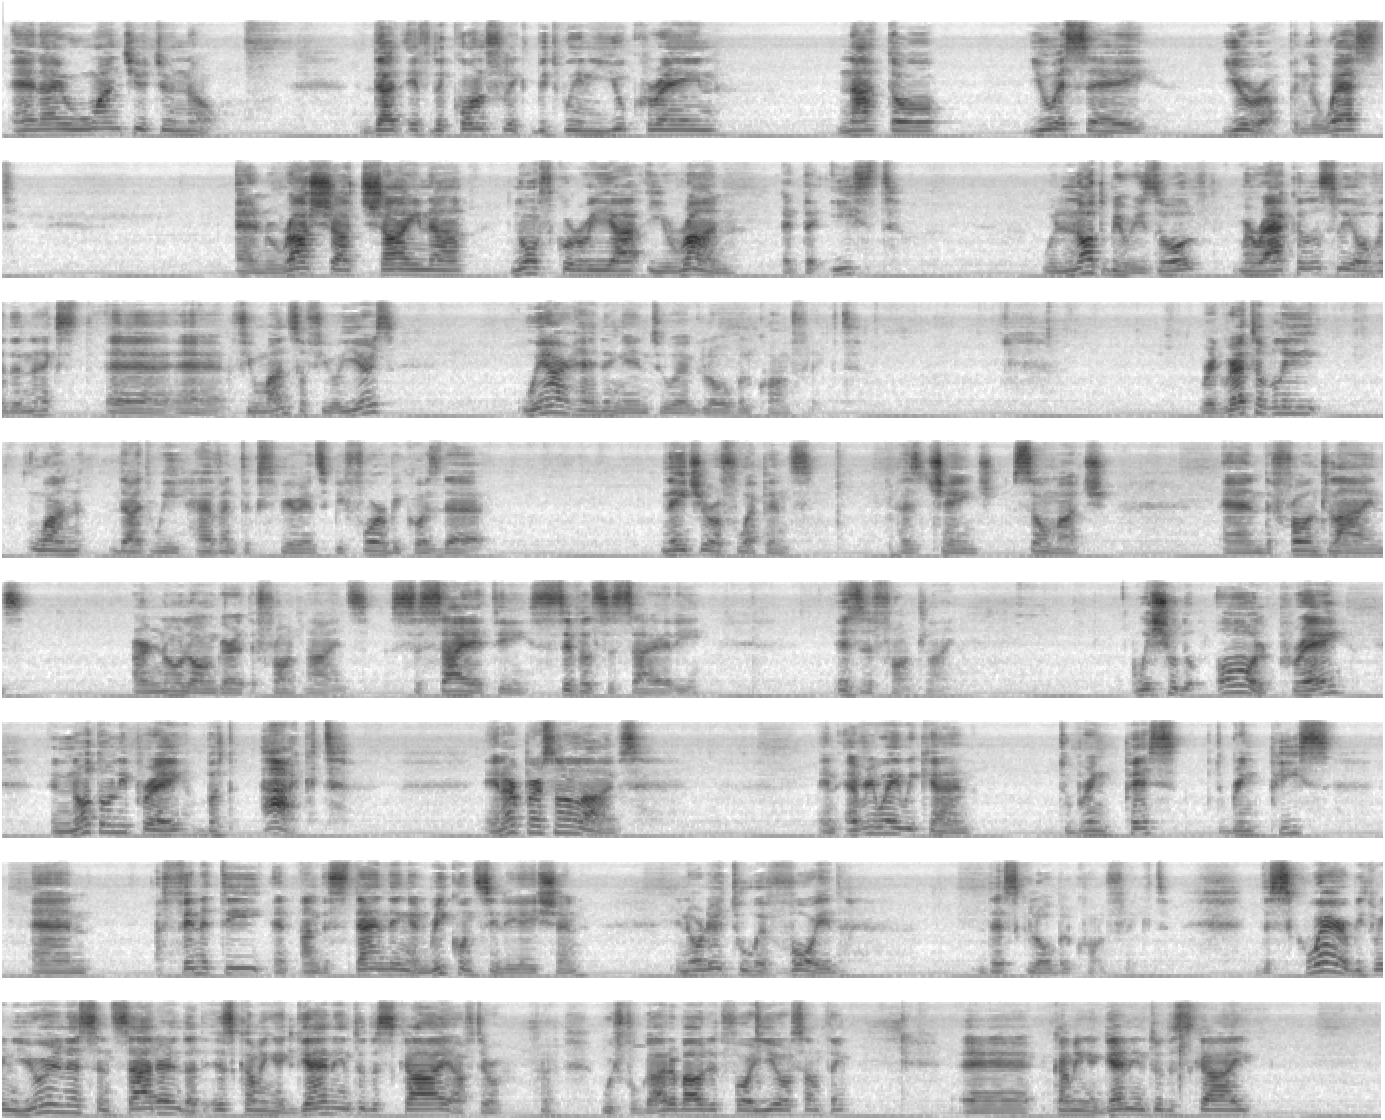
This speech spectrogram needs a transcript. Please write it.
And I want you to know that if the conflict between Ukraine, NATO, USA, Europe in the West, and Russia, China, North Korea, Iran at the East will not be resolved miraculously over the next uh, uh, few months or few years, we are heading into a global conflict regrettably one that we haven't experienced before because the nature of weapons has changed so much and the front lines are no longer at the front lines. Society, civil society is the front line. We should all pray and not only pray but act in our personal lives in every way we can to bring peace, to bring peace and affinity and understanding and reconciliation in order to avoid this global conflict. The square between Uranus and Saturn that is coming again into the sky after we forgot about it for a year or something, coming again into the sky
